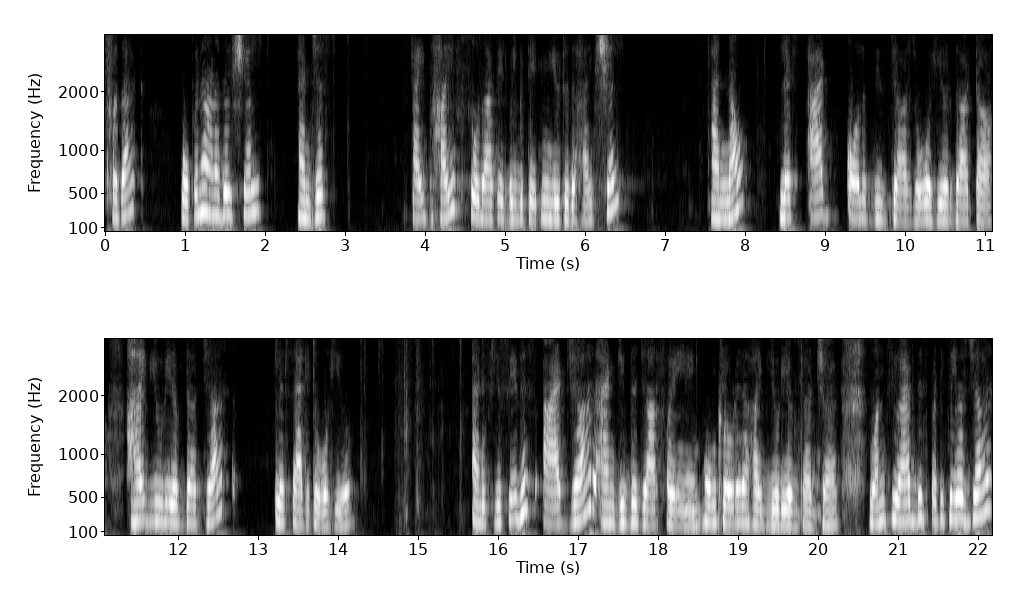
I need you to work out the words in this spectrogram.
For that open another shell and just type hive so that it will be taking you to the hive shell. And now let's add all of these jars over here that uh, hive udf.jar let's add it over here. And if you see this add jar and give the jar file name. Home cloudera hive udf.jar once you add this particular jar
